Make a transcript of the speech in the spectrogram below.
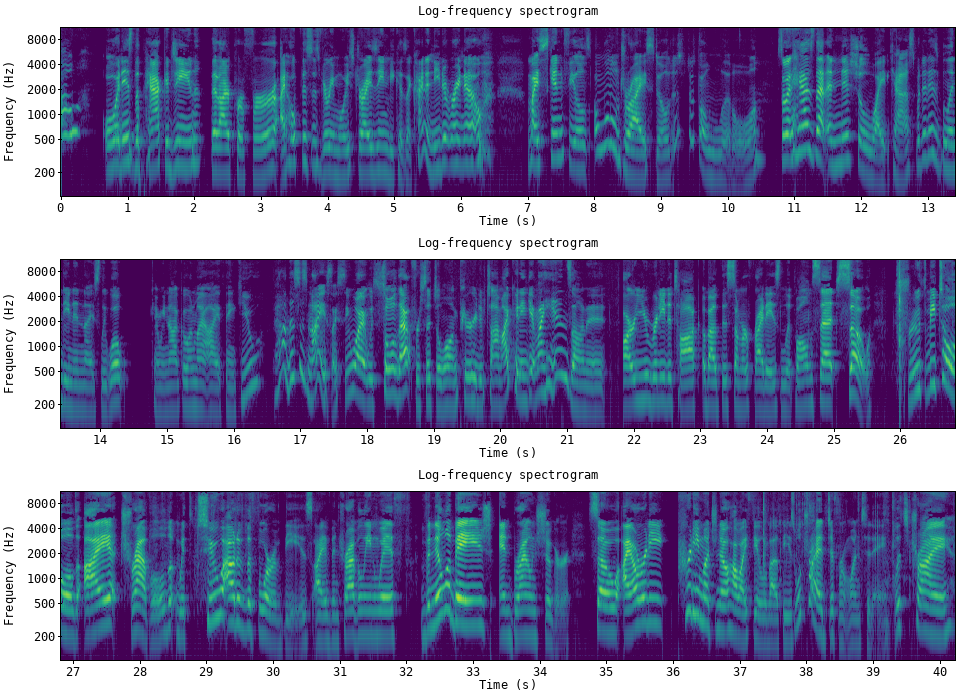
Oh, it is the packaging that I prefer. I hope this is very moisturizing because I kind of need it right now. My skin feels a little dry still, just just a little. So it has that initial white cast, but it is blending in nicely. Well, can we not go in my eye? Thank you. Yeah, this is nice. I see why it was sold out for such a long period of time. I couldn't get my hands on it. Are you ready to talk about this Summer Fridays lip balm set? So, Truth be told, I traveled with two out of the four of these. I have been traveling with vanilla beige and brown sugar. So I already pretty much know how I feel about these. We'll try a different one today. Let's try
